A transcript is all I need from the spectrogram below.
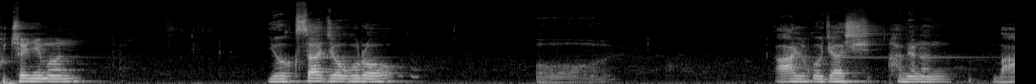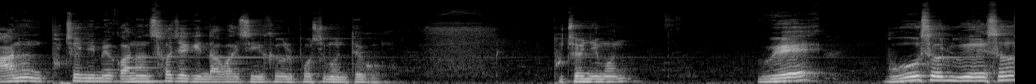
부처님은 역사적으로 어, 알고자 시- 하면은 많은 부처님에 관한 서적이 나와 있으니 그걸 보시면 되고 부처님은 왜 무엇을 위해서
